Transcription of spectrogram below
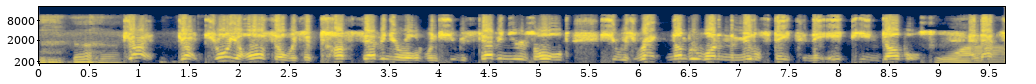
Jo- Jo- Julia also was a tough seven-year-old. When she was seven years old, she was ranked number one in the Middle States in the 18 doubles, and that's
